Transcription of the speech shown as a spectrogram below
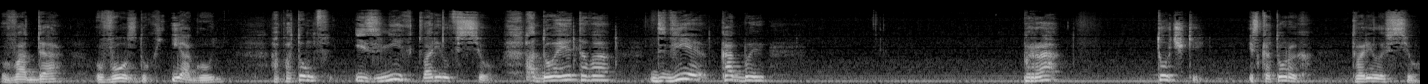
вода, воздух и огонь. А потом из них творил все. А до этого две как бы про точки, из которых творилось все.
